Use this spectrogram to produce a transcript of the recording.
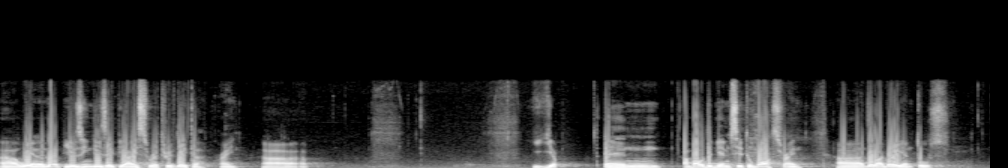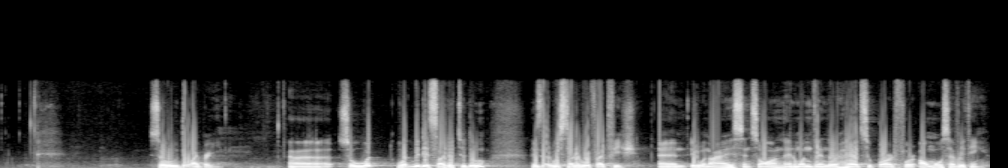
uh, we ended up using these APIs to retrieve data, right? Uh, Yep. And about the BMC toolbox, right? Uh, the library and tools. So the library. Uh, so what, what we decided to do is that we started with Redfish and it was nice and so on. And one vendor had support for almost everything.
